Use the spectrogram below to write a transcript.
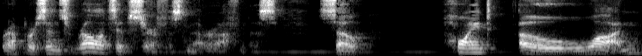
represents relative surface roughness. So 0.01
